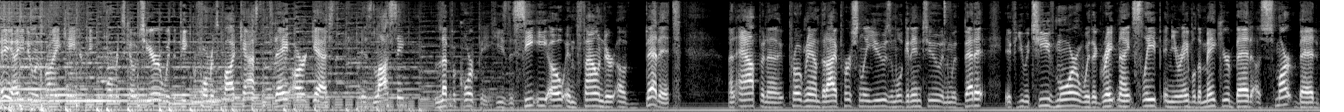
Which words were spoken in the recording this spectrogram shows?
Hey, how you doing? Brian Cain performance coach here with the Peak Performance Podcast. And today our guest is Lasse Leppäkorpi. He's the CEO and founder of Beddit an app and a program that I personally use and we'll get into. And with Beddit, if you achieve more with a great night's sleep and you're able to make your bed a smart bed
